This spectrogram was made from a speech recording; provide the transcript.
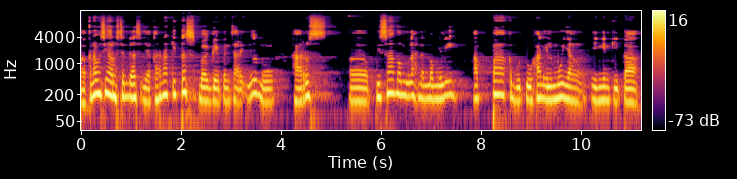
Eh, Kenapa sih harus cerdas? Ya karena kita sebagai pencari ilmu harus eh, bisa memilah dan memilih apa kebutuhan ilmu yang ingin kita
